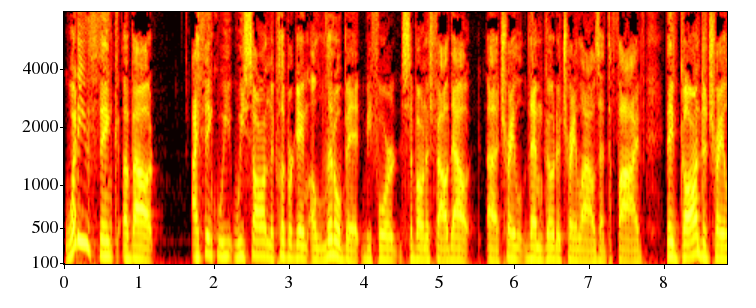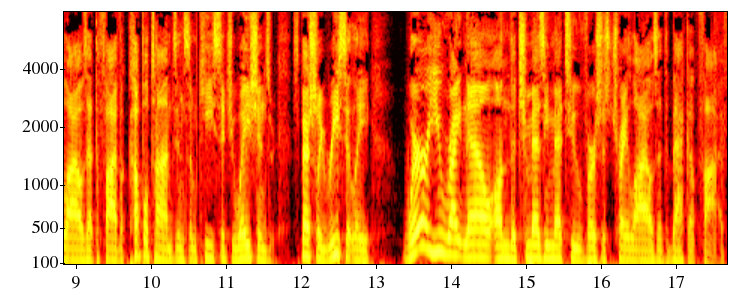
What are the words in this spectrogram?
What do you think about? I think we we saw in the Clipper game a little bit before Sabonis fouled out. Uh, Trey them go to Trey Lyles at the five. They've gone to Trey Lyles at the five a couple times in some key situations, especially recently. Where are you right now on the Chimezie Metu versus Trey Lyles at the backup five?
